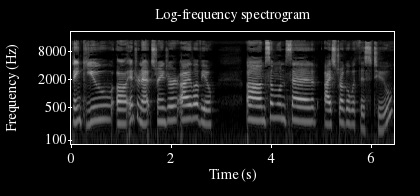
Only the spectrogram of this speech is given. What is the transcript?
thank you, uh, internet stranger. I love you. Um, someone said, I struggle with this too.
